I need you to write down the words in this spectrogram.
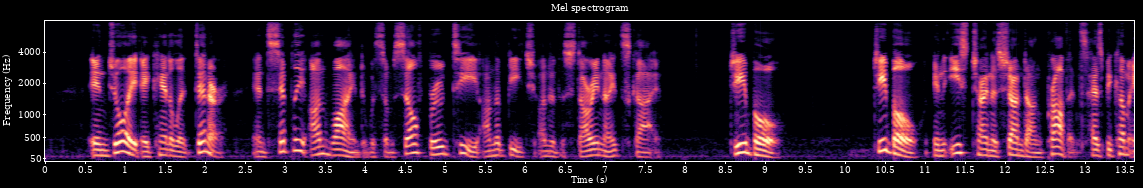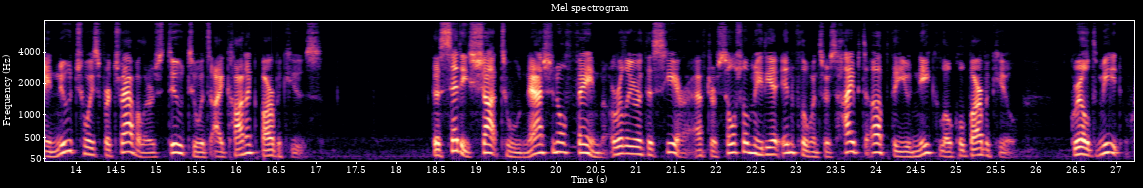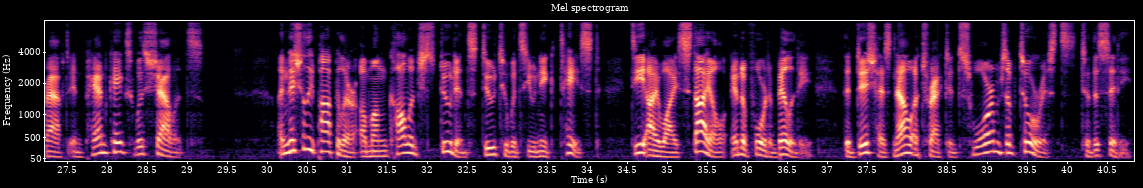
enjoy a candlelit dinner, and simply unwind with some self brewed tea on the beach under the starry night sky. Zibo Zibo in East China's Shandong province has become a new choice for travelers due to its iconic barbecues. The city shot to national fame earlier this year after social media influencers hyped up the unique local barbecue grilled meat wrapped in pancakes with shallots. Initially popular among college students due to its unique taste, DIY style, and affordability, the dish has now attracted swarms of tourists to the city.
